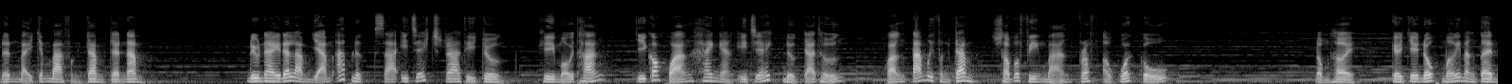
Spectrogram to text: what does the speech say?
đến 7.3% trên năm. Điều này đã làm giảm áp lực xả ETH ra thị trường khi mỗi tháng chỉ có khoảng 2.000 ETH được trả thưởng. khoảng 80% so với phiên bản Proof of Work cũ. Đồng thời, cơ chế đốt mới mang tên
